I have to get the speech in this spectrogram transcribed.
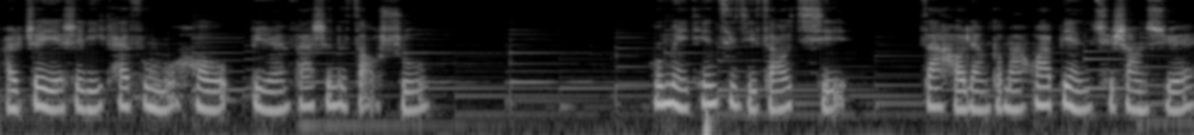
而这也是离开父母后必然发生的早熟。我每天自己早起，扎好两个麻花辫去上学，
